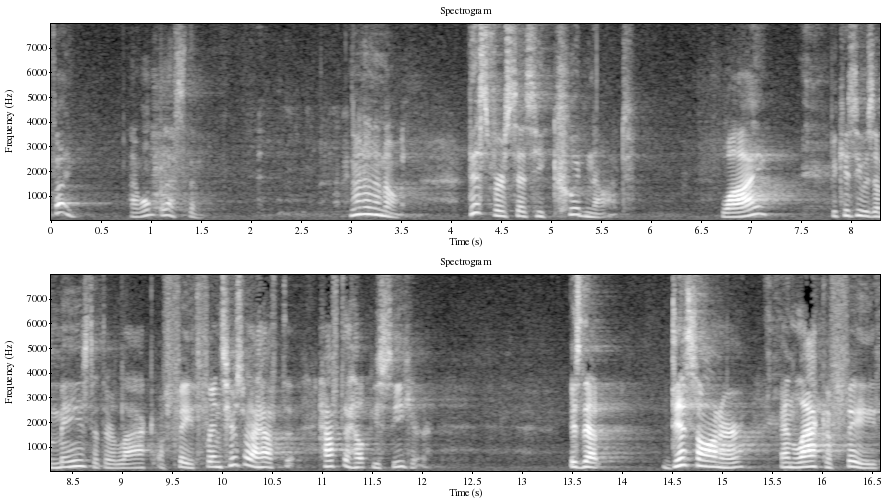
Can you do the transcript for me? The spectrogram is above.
Fine. I won't bless them. No, no, no, no. This verse says he could not. Why? Because he was amazed at their lack of faith. Friends, here's what I have to, have to help you see here is that dishonor and lack of faith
